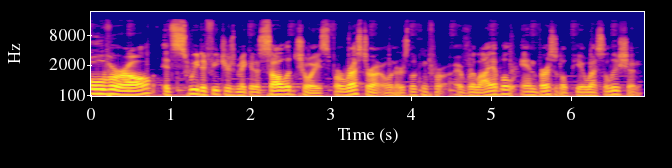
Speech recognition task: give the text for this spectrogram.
overall, its suite of features make it a solid choice for restaurant owners looking for a reliable and versatile POS solution.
